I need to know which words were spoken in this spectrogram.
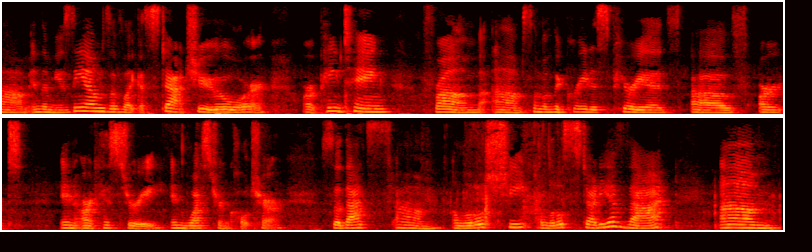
um, in the museums of like a statue or or a painting from um, some of the greatest periods of art in art history in Western culture. So that's um, a little sheet, a little study of that. Um,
